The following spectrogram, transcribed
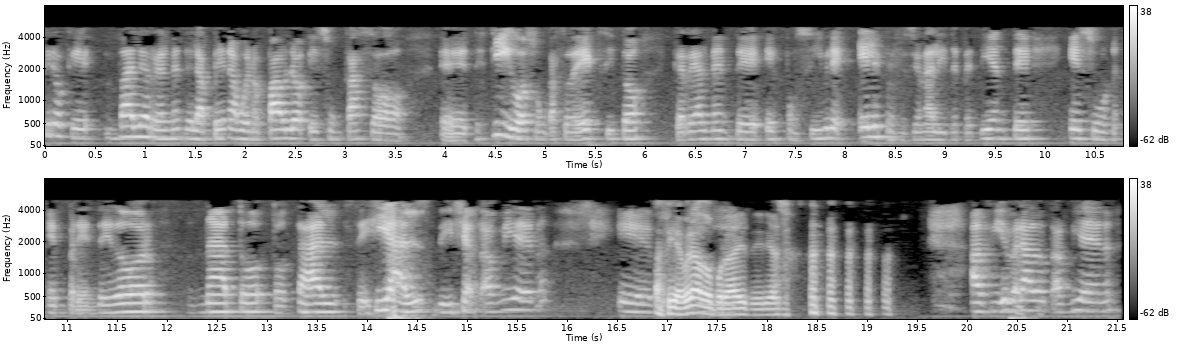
creo que vale realmente la pena. Bueno, Pablo es un caso eh, testigo, es un caso de éxito que realmente es posible. Él es profesional independiente, es un emprendedor nato, total, serial, diría también. Eh, Afiebrado por ahí, dirías. Afiebrado también.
